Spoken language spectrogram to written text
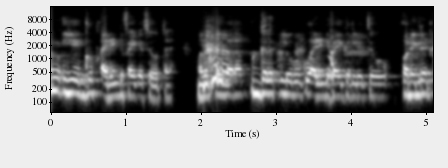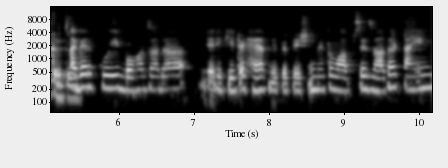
मैम ये ग्रुप आइडेंटिफाई कैसे होता है? मतलब कई बार आप गलत लोगों को आइडेंटिफाई कर लेते हो और रिग्रेट करते हो। अगर कोई बहुत ज़्यादा डेडिकेटेड है अपनी प्रिपरेशन में तो वो आपसे ज़्यादा टाइम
